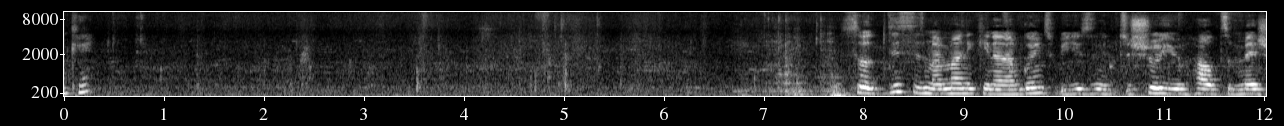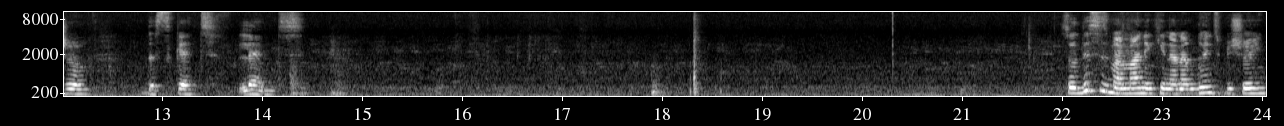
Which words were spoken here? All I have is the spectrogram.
okay. So this is my mannequin and I'm going to be using it to show you how to measure the skirt length so this is my mannequin and I'm going to be showing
